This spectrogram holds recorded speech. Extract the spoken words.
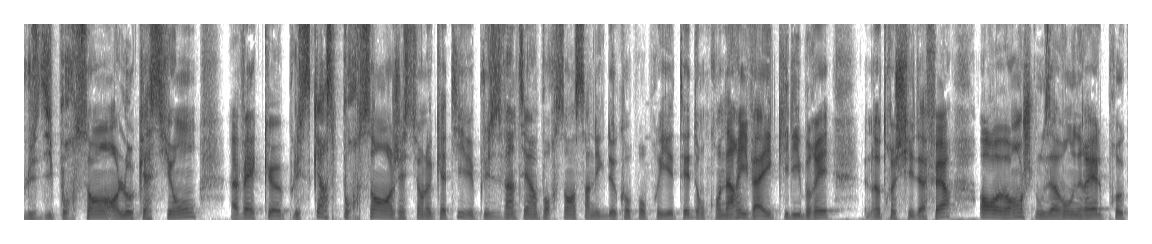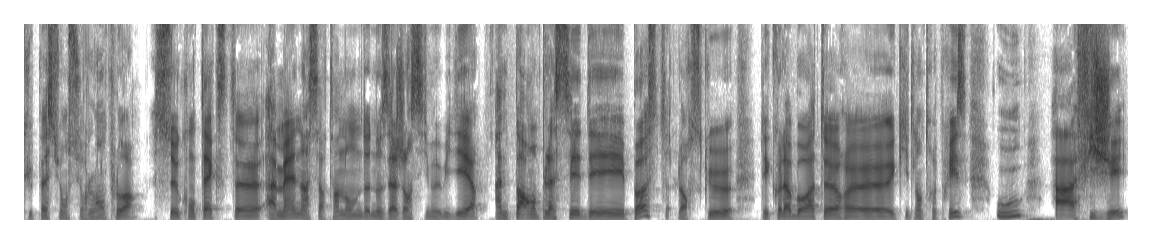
plus 10% en location, avec euh, plus 15% en gestion locative et plus 21% en syndic de copropriété. Donc on arrive à équilibrer notre chiffre d'affaires. En revanche, nous avons une réelle préoccupation sur l'emploi. Ce contexte euh, amène un certain nombre de nos agences immobilières à ne pas remplacer des postes lorsque les collaborateurs euh, quittent l'entreprise ou à figer,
